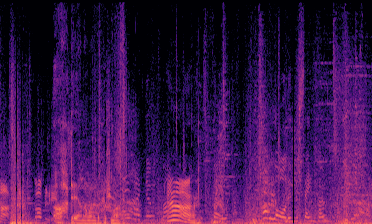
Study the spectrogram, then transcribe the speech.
Master, Goblin! Ah, damn, I wanted to push him off. I've no advantage Ah! against this foe. Are we all in the same boat?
